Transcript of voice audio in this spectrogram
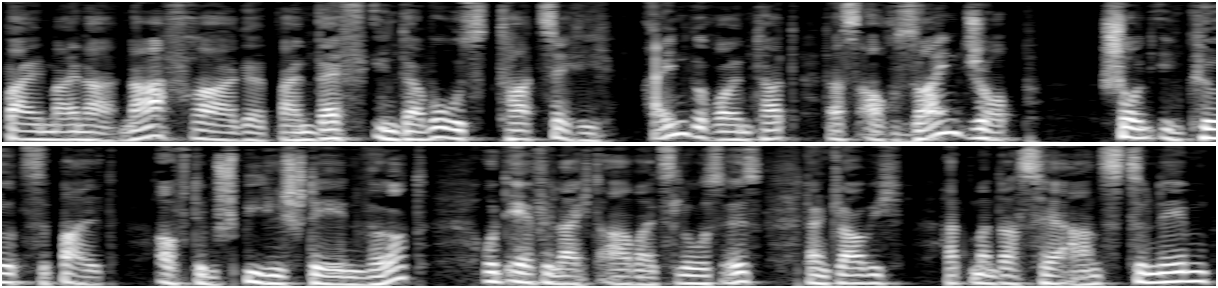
bei meiner Nachfrage beim WEF in Davos tatsächlich eingeräumt hat, dass auch sein Job schon in Kürze bald auf dem Spiel stehen wird und er vielleicht arbeitslos ist, dann glaube ich, hat man das sehr ernst zu nehmen.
